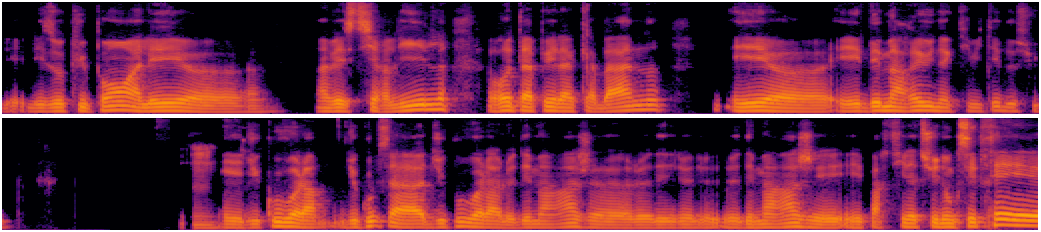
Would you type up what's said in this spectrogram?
les, les occupants allaient investir l'île, retaper la cabane et, et démarrer une activité dessus. Et du coup, voilà. Du coup, ça, du coup, voilà, le démarrage, le, dé- le- le démarrage est, est parti là-dessus. Donc, c'est très,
